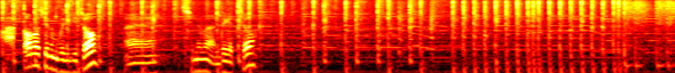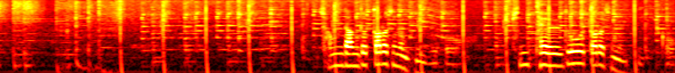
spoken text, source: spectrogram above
아, 떨어지는 분위기죠? 에, 지능은 안 되겠죠? 청담도 떨어지는 분위기고 핀텔도 떨어지는 분위기고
